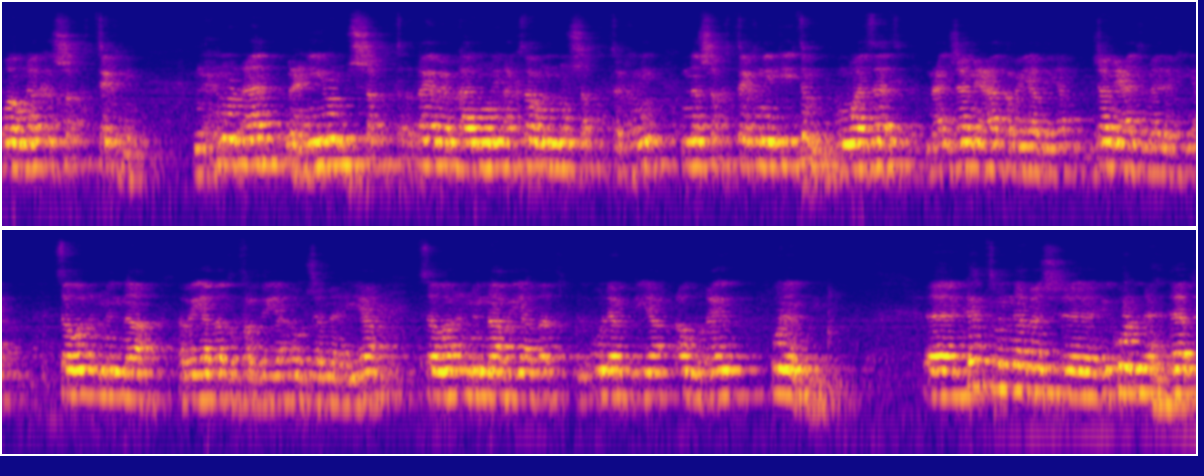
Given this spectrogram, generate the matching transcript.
وهناك الشق التقني نحن الآن معنيون بالشق التأطيري القانوني أكثر من الشق التقني إن الشق التقني كيتم موازاة مع الجامعات الرياضيه الجامعات الملكيه سواء منا الرياضات الفرديه أو الجماعيه سواء منا الرياضات الأولمبية أو غير أولمبية. آه، كنتمنى باش آه، يكون الأهداف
